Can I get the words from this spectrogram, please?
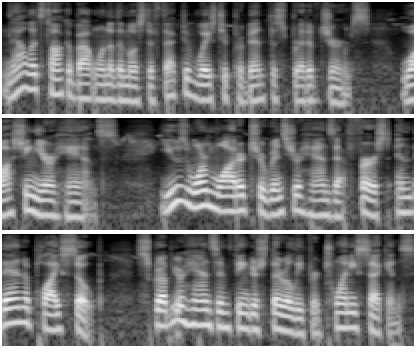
Now let's talk about one of the most effective ways to prevent the spread of germs washing your hands. Use warm water to rinse your hands at first and then apply soap. Scrub your hands and fingers thoroughly for 20 seconds.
